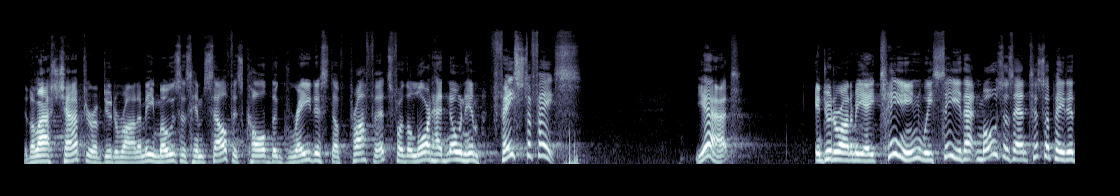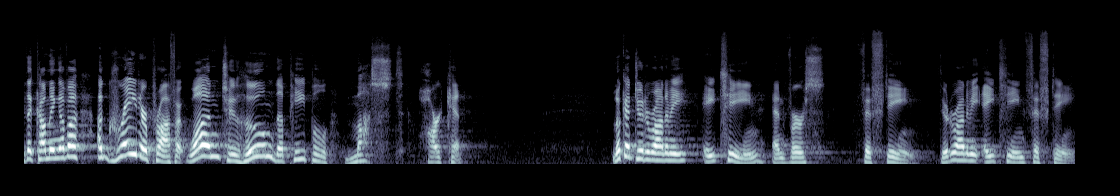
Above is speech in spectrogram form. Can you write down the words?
In the last chapter of Deuteronomy, Moses himself is called the greatest of prophets, for the Lord had known him face to face. Yet, in Deuteronomy 18, we see that Moses anticipated the coming of a, a greater prophet, one to whom the people must hearken. Look at Deuteronomy 18 and verse 15. Deuteronomy 18 15.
